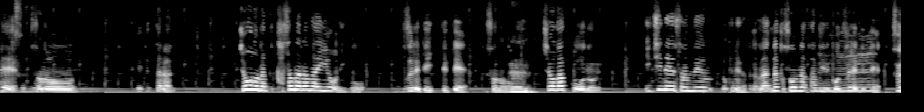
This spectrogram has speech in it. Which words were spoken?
で、その、言ったら、ちょうどなんか重ならないようにこう、ずれていってて、その、うん、小学校の1年、3年、6年だったかな、なんかそんな感じでこうずれてて、すっ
